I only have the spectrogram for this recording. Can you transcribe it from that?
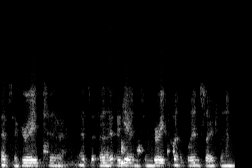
That's a great uh, that's, uh, again, some great clinical insight, Lynn.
